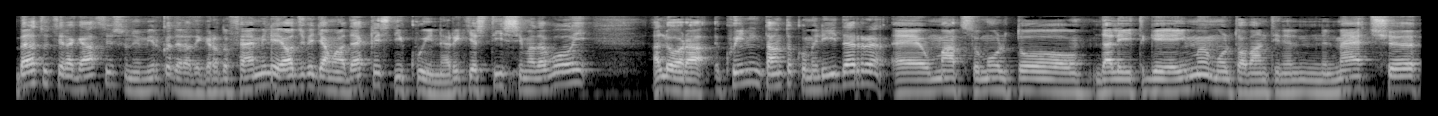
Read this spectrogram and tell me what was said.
Bella a tutti ragazzi, sono il Mirko della Degrado Family e oggi vediamo la decklist di Queen, richiestissima da voi. Allora, Queen intanto come leader è un mazzo molto da late game, molto avanti nel, nel match,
